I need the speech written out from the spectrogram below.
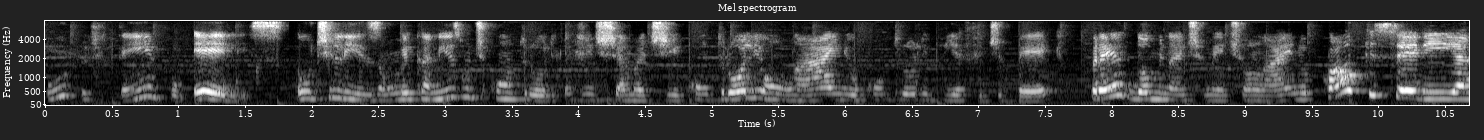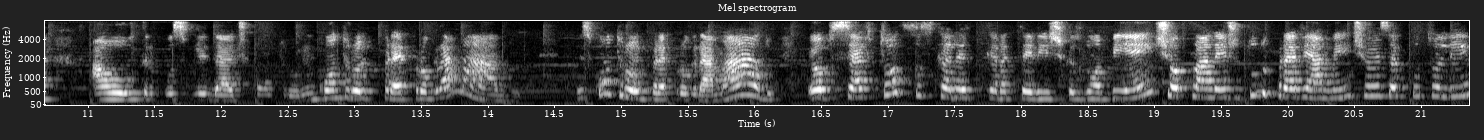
curto de tempo, eles utilizam um mecanismo de controle que a gente chama de controle online ou controle via feedback, predominantemente online. Qual que seria a outra possibilidade de controle? Um controle pré-programado Esse controle pré-programado, eu observo todas as características do ambiente, eu planejo tudo previamente e eu executo ali.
